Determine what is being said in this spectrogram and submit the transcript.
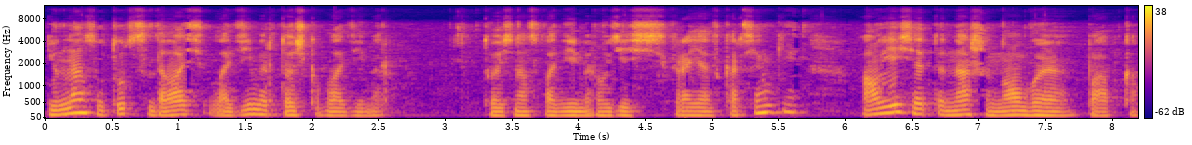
И у нас вот тут создалась Владимир.Владимир. Владимир. То есть у нас Владимир вот здесь края с картинки, а вот здесь это наша новая папка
